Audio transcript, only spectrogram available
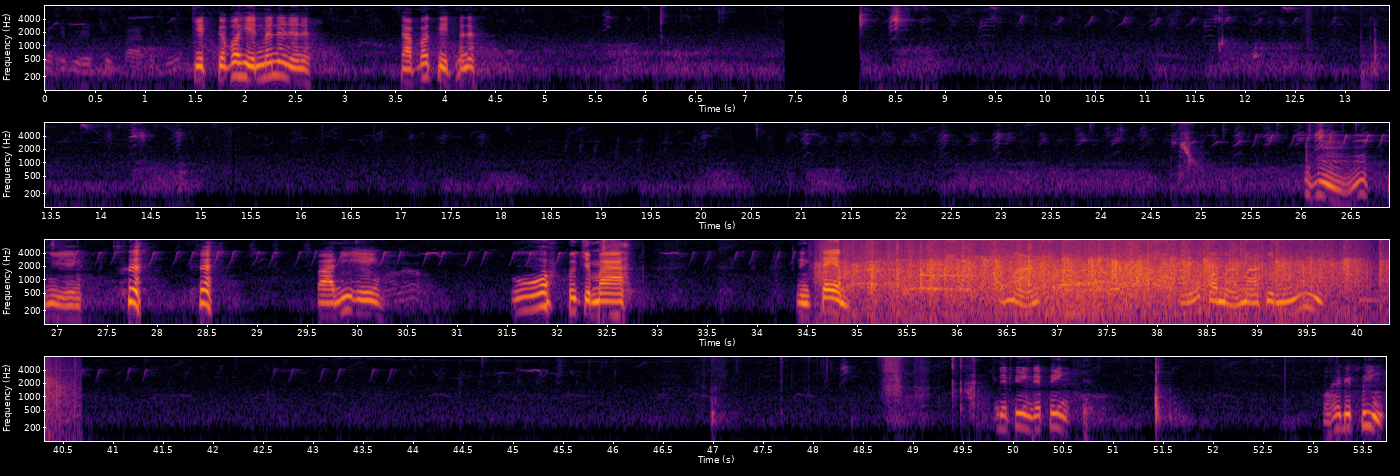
มันที่เห็นถูกปลาเป็นเยอะจิตก็บ่เห็นมันนั่นน่ะสับบ่ติดมันนะ นี่เอง ป่านี้เองมาแล้วโอ้เพิ่งจะมา หนึ่งแต้มประมาณโอ้ประมาณมาจนได้ปิ้งได้ปิ้งขอให้ได้ปิ้ง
